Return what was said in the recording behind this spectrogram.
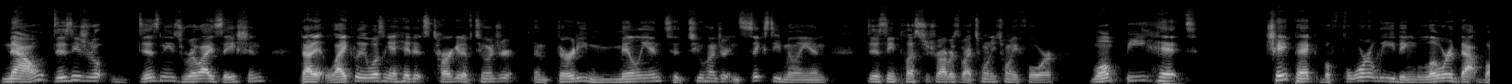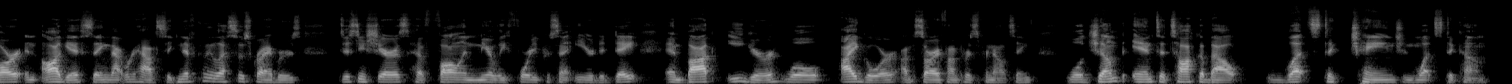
Now, Disney's Disney's realization that it likely wasn't going to hit its target of 230 million to 260 million Disney Plus subscribers by 2024 won't be hit. Chapek, before leaving, lowered that bar in August, saying that we're going to have significantly less subscribers. Disney shares have fallen nearly 40% year to date, and Bob Iger will, Igor, I'm sorry if I'm mispronouncing, will jump in to talk about what's to change and what's to come.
